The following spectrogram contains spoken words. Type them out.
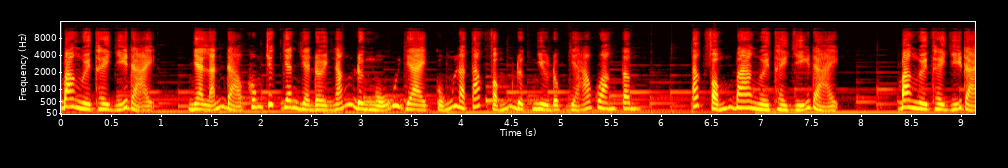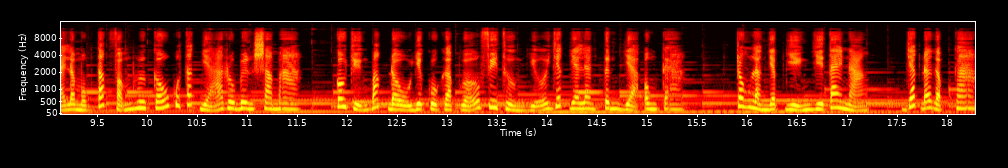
Ba người thầy vĩ đại, nhà lãnh đạo không chức danh và đời ngắn đừng ngủ dài cũng là tác phẩm được nhiều độc giả quan tâm. Tác phẩm Ba người thầy vĩ đại Ba người thầy vĩ đại là một tác phẩm hư cấu của tác giả Robin Sharma. Câu chuyện bắt đầu với cuộc gặp gỡ phi thường giữa Jack Valentine và ông Ca. Trong lần nhập viện vì tai nạn, Jack đã gặp Ca,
